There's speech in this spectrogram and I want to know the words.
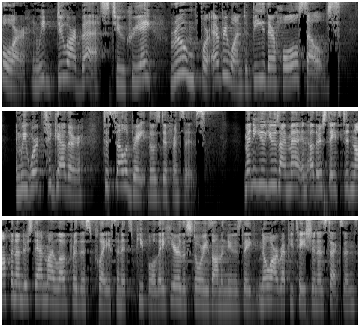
for and we do our best to create room for everyone to be their whole selves. And we work together to celebrate those differences. Many UUs I met in other states didn't often understand my love for this place and its people. They hear the stories on the news, they know our reputation as Texans.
